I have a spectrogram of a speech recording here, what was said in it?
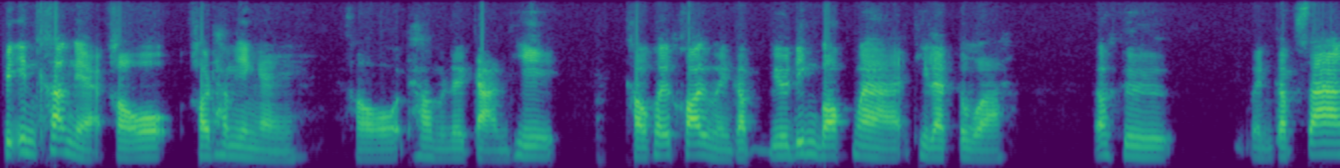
fixed income เนี่ยเขาเขาทำยังไง เขาทำโดยการที่ เขาค่อยๆ เหมือนกับ building block มาทีละตัว ก็คือเหมือนกับสร้าง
